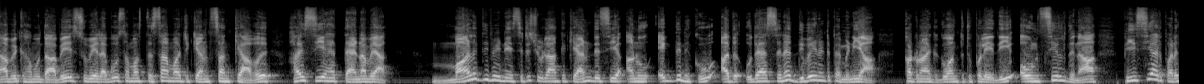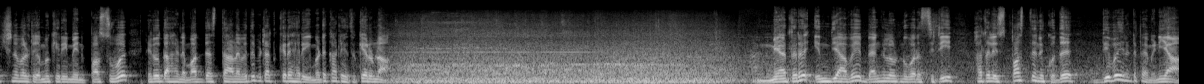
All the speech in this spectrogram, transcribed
නාවික හමුදාවේ සුවය ලැබූ සමස්ත සමාජිකයන් සංඛ්‍යාව 679ක්. මාලදිවයිනේ සිට ශ්‍රී ලාංකිකයන් 291 දෙනෙකු අද උදෑසන දිවයිනට පැමිණියා. කටුනායක ගුවන්තොටුපළේදී ඔවුන් සියලු දෙනා PCR පරීක්ෂණවලට යොමු කිරීමෙන් පසුව නිරෝධායන මධ්‍යස්ථාන වෙත පිටත් කර හැරීමට කටයුතු කෙරුණා. මේ අතර ඉන්දියාවේ බැංගලෝර නුවර සිටි 45 දෙනෙකුද දිවයිනට පැමිණියා.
